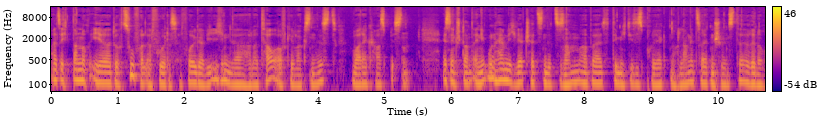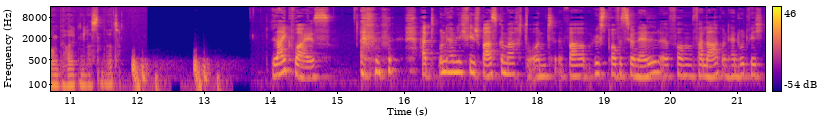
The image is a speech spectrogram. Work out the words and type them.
Als ich dann noch eher durch Zufall erfuhr, dass Herr Folger wie ich in der Hallertau aufgewachsen ist, war der Kars bissen. Es entstand eine unheimlich wertschätzende Zusammenarbeit, die mich dieses Projekt noch lange Zeit in schönster Erinnerung behalten lassen wird. Likewise. hat unheimlich viel Spaß gemacht und war höchst professionell äh, vom Verlag und Herrn Ludwig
